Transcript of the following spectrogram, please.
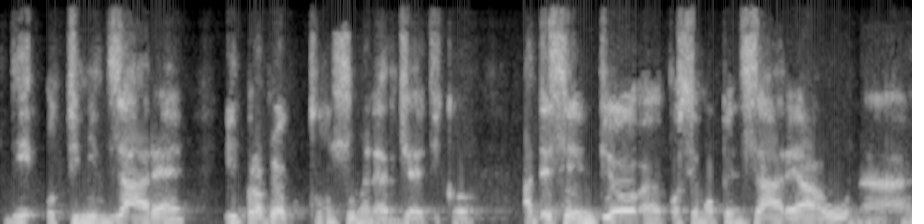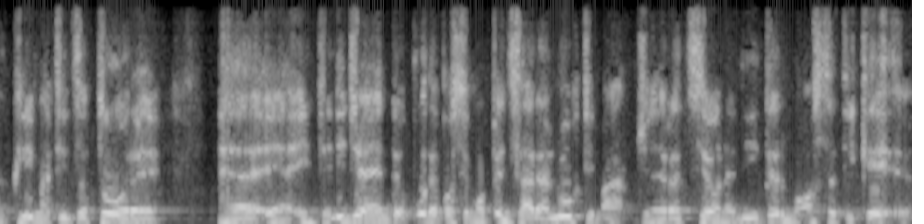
di ottimizzare il proprio consumo energetico ad esempio eh, possiamo pensare a un eh, climatizzatore eh, eh, intelligente oppure possiamo pensare all'ultima generazione di termostati che eh,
